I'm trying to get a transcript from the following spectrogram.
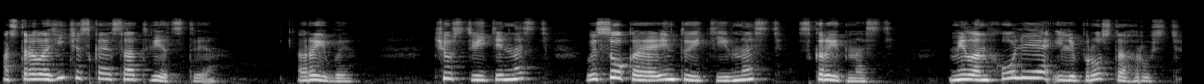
Астрологическое соответствие. Рыбы. Чувствительность, высокая интуитивность, скрытность, меланхолия или просто грусть.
